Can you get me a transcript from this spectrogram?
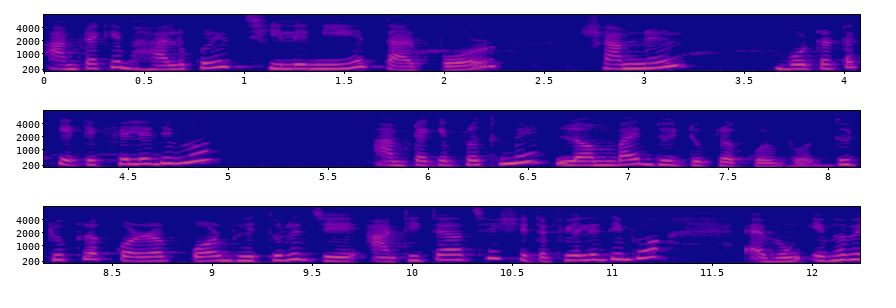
আমটাকে ভালো করে ছিলে নিয়ে তারপর সামনের বোটাটা কেটে ফেলে দেব। আমটাকে প্রথমে লম্বায় দুই টুকরা করব। দুই টুকরা করার পর ভেতরে যে আটিটা আছে সেটা ফেলে দিব এবং এভাবে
